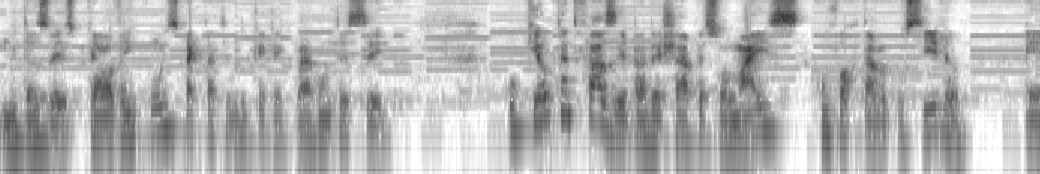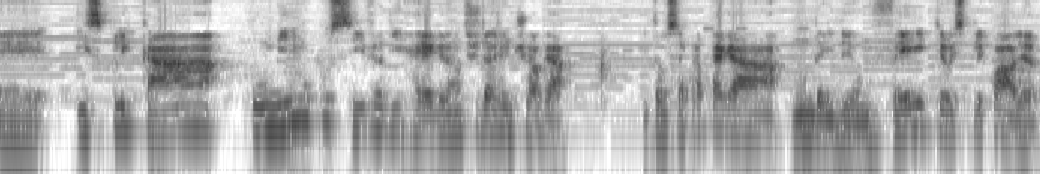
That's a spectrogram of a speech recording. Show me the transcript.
Muitas vezes, porque ela vem com expectativa do que é que vai acontecer. O que eu tento fazer para deixar a pessoa mais confortável possível é explicar o mínimo possível de regra antes da gente jogar. Então, se é para pegar um D&D, um feito, eu explico, olha,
